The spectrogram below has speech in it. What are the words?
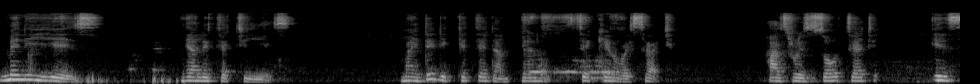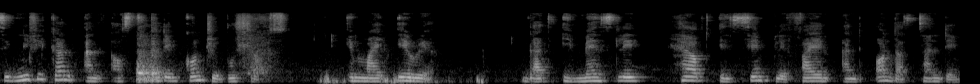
many years, nearly 30 years, my dedicated and painstaking research has resulted in significant and outstanding contributions in my area that immensely helped in simplifying and understanding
